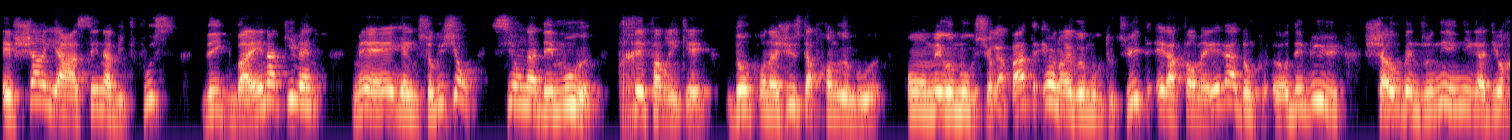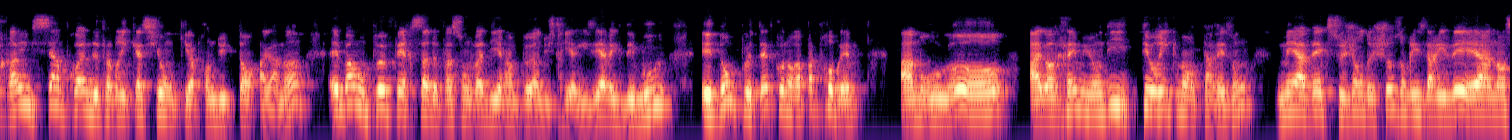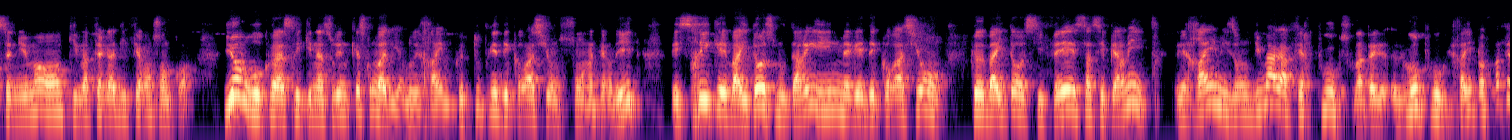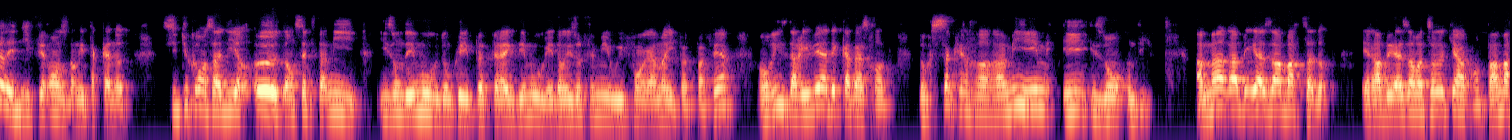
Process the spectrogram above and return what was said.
et Sharia Senabitfus, Veikbaena Kiven. Mais il y a une solution. Si on a des moules préfabriqués, donc on a juste à prendre le moule, on met le moule sur la pâte et on enlève le moule tout de suite et la forme est là. Donc euh, au début, Shaou Benzouni, il a dit c'est un problème de fabrication qui va prendre du temps à la main, eh ben on peut faire ça de façon, on va dire, un peu industrialisée avec des moules et donc peut-être qu'on n'aura pas de problème. Amrougo, alors ils lui ont dit théoriquement, tu as raison, mais avec ce genre de choses, on risque d'arriver à un enseignement qui va faire la différence en quoi? Qu'est-ce qu'on va dire, nous, Que toutes les décorations sont interdites. Les srik et baitos mutarin, mais les décorations que baitos y fait, ça c'est permis. Les chaim, ils ont du mal à faire plouk, ce qu'on appelle l'oplouk. Ils ne peuvent pas faire des différences dans les takanotes. Si tu commences à dire, eux, dans cette famille, ils ont des mous, donc ils peuvent faire avec des mous, et dans les autres familles où ils font à la main, ils ne peuvent pas faire, on risque d'arriver à des catastrophes. Donc, Sakharamim, ils ont dit. Amar Abiyazar Bartzadok. Et Rabbi Lazar qui raconte Une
